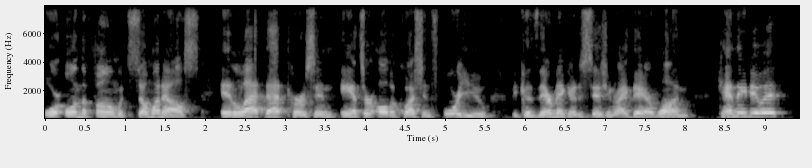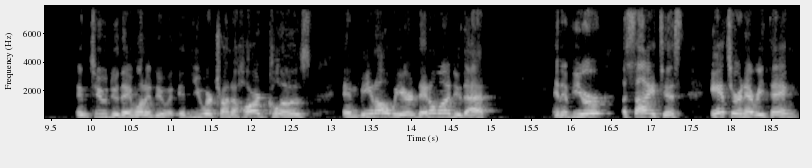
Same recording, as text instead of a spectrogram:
or on the phone with someone else and let that person answer all the questions for you because they're making a decision right there. One, can they do it? And two, do they want to do it? If you are trying to hard close and being all weird, they don't want to do that. And if you're a scientist answering everything,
